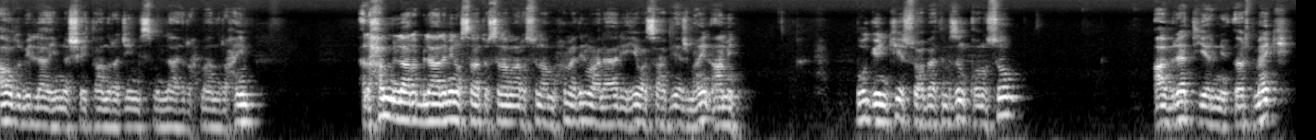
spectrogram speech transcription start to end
Euzu billahi mineşşeytanirracim. Bismillahirrahmanirrahim. Elhamdülillah Rabbil alemin. Ve salatu vesselamu ala Resulina Muhammedin ve ala alihi ve sahbihi ecmain. Amin. Bugünkü sohbetimizin konusu avret yerini örtmek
